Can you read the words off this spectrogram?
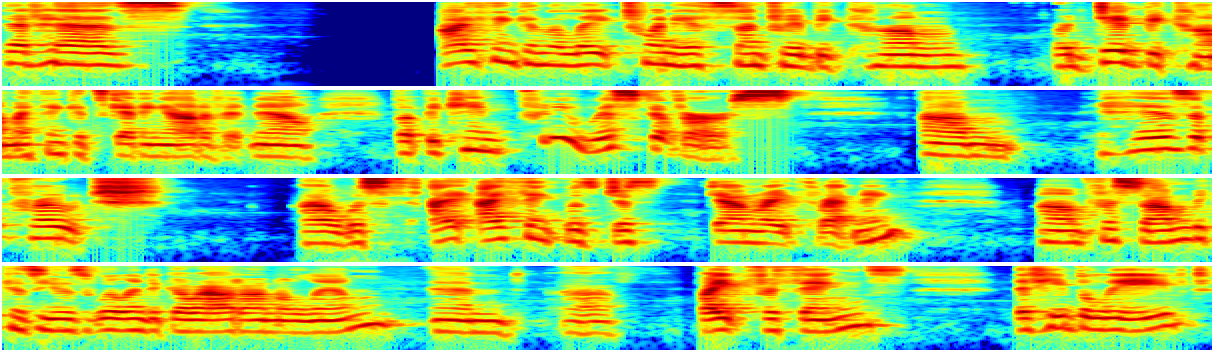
that has I think in the late 20th century become, or did become, I think it's getting out of it now, but became pretty risk averse. Um, his approach uh, was, I, I, think, was just downright threatening um, for some because he was willing to go out on a limb and uh, fight for things that he believed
